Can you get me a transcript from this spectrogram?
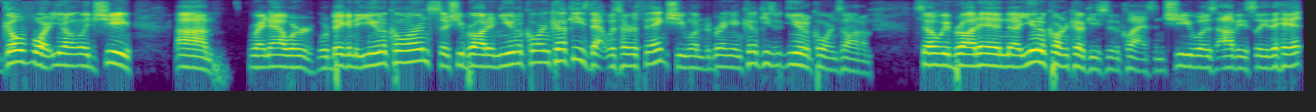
go for it. You know, like she, um, right now we're we're big into unicorns, so she brought in unicorn cookies. That was her thing. She wanted to bring in cookies with unicorns on them. So we brought in uh, unicorn cookies to the class, and she was obviously the hit.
